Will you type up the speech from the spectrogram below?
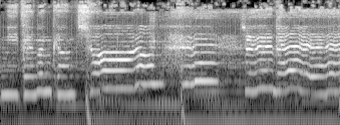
믿음은 강처럼 흐 르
